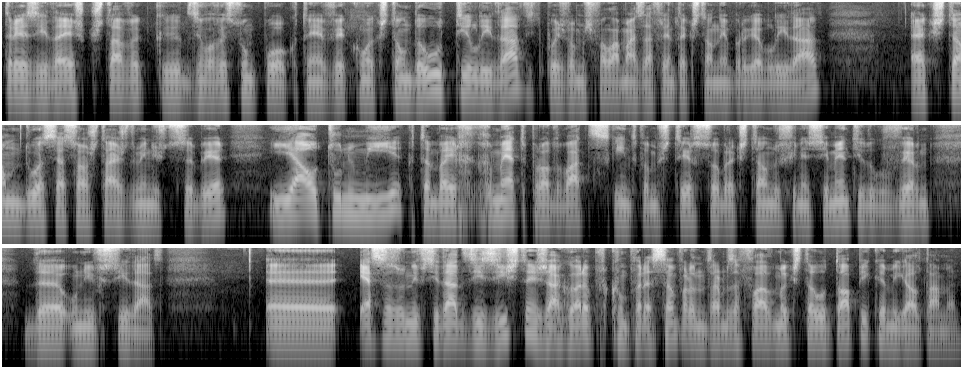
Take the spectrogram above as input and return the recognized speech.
três ideias que gostava que desenvolvesse um pouco. Tem a ver com a questão da utilidade, e depois vamos falar mais à frente da questão da empregabilidade, a questão do acesso aos tais domínios de saber e a autonomia, que também remete para o debate seguinte que vamos ter sobre a questão do financiamento e do governo da universidade. Uh, essas universidades existem já agora, por comparação, para não estarmos a falar de uma questão utópica, Miguel Taman?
